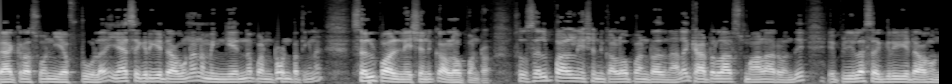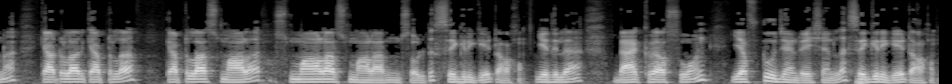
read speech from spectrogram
பேக்ராஸ் ஒன் எஃப் டூவில் ஏன் செக்ரிகேட் ஆகும்னா நம்ம இங்கே என்ன பண்ணுறோம்னு பார்த்தீங்கன்னா செல் பாலினேஷனுக்கு அலோவ் பண்ணுறோம் ஸோ செல் பாலினேஷனுக்கு அலோவ் பண்ணுறதுனால கேபிட்டல் ஆர் ஸ்மால் ஆர் வந்து எப்படிலாம் செக்ரிகேட் ஆகும்னா கேபிட்டல் ஆர் கேபிட்டலாக R small r small r ஸ்மாலார்னு சொல்லிட்டு செக்ரிகேட் ஆகும். எதில்? பேக்ராஸ் ஒன் எஃப் டூ ஜென்ரேஷனில் செக்ரிகேட் ஆகும்.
